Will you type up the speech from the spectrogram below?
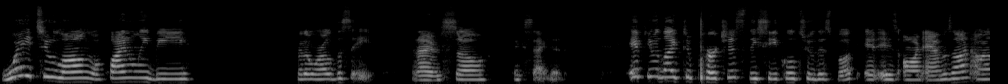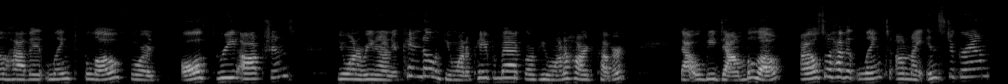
way too long will finally be for the world to see. And I am so excited. If you would like to purchase the sequel to this book, it is on Amazon. I'll have it linked below for all three options. If you want to read it on your Kindle, if you want a paperback, or if you want a hardcover, that will be down below. I also have it linked on my Instagram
